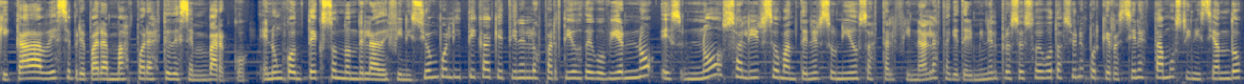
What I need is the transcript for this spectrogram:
que cada vez se preparan más para este desembarco, en un contexto en donde la definición política que tienen los partidos de gobierno es no salirse o mantenerse unidos hasta el final, hasta que termine el proceso de votaciones, porque recién estamos iniciando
